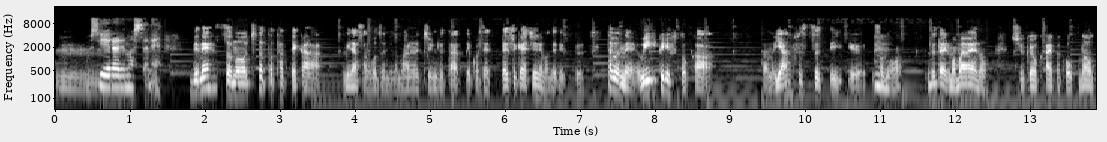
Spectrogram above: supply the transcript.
教えられましたね。でね、そのちょっと経ってから皆さんご存知のマルチン・ルターってこれ絶対世界史にも出てくる。多分ね、ウィークリフとか、あの、ヤンフスっていう、その、ルターよりも前の宗教改革を行おう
